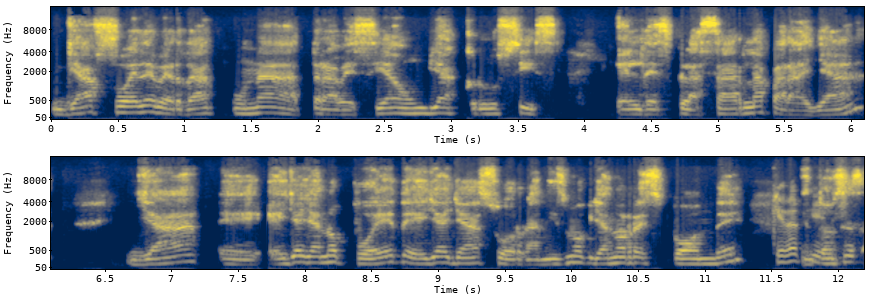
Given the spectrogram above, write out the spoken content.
Ya fue de verdad una travesía, un via crucis, el desplazarla para allá. Ya eh, ella ya no puede, ella ya su organismo ya no responde. Entonces,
